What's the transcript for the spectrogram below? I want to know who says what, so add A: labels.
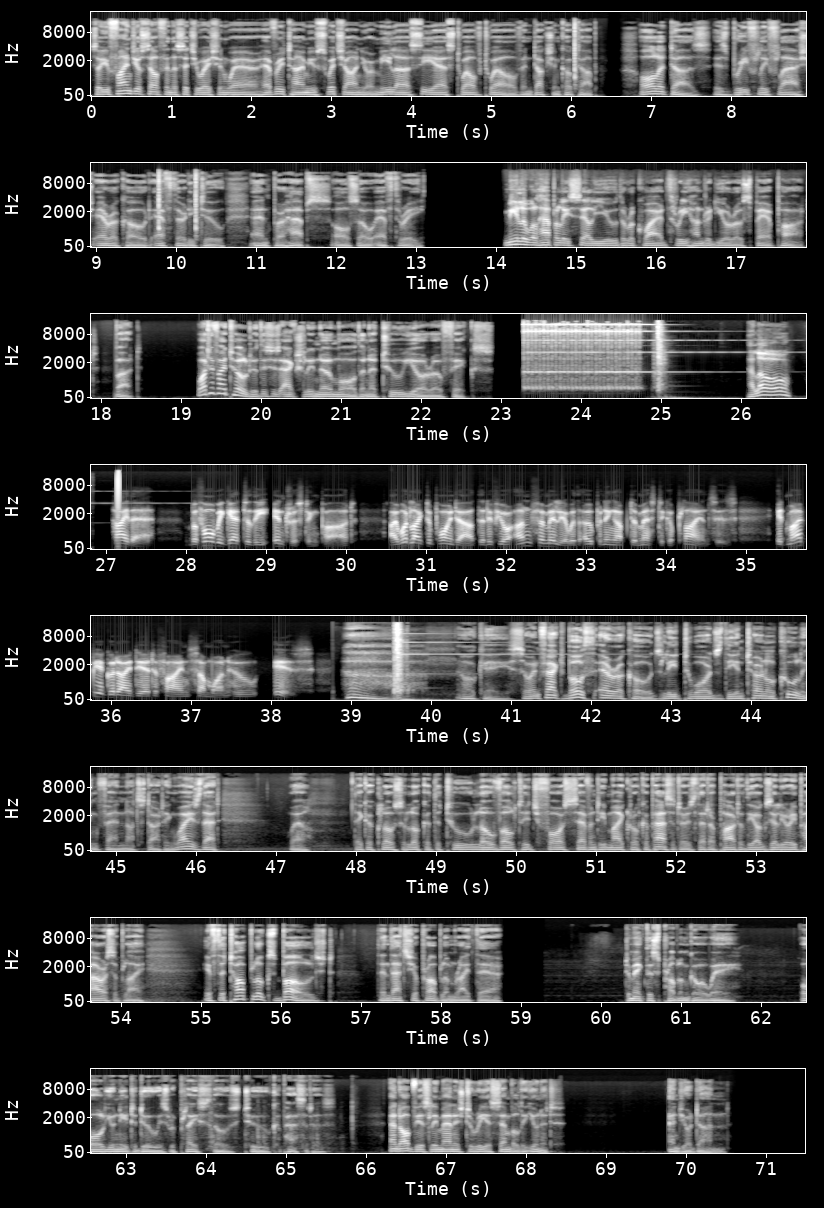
A: So you find yourself in the situation where every time you switch on your Miele CS1212 induction cooktop, all it does is briefly flash error code F32 and perhaps also F3. Miele will happily sell you the required 300 euro spare part. But what if I told you this is actually no more than a 2 euro fix? Hello?
B: Hi there. Before we get to the interesting part, I would like to point out that if you're unfamiliar with opening up domestic appliances, it might be a good idea to find someone who is.
A: okay, so in fact both error codes lead towards the internal cooling fan not starting. Why is that? Well, take a closer look at the two low-voltage 470 microcapacitors that are part of the auxiliary power supply. If the top looks bulged, then that's your problem right there. To make this problem go away, all you need to do is replace those two capacitors, and obviously manage to reassemble the unit, and you're done.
